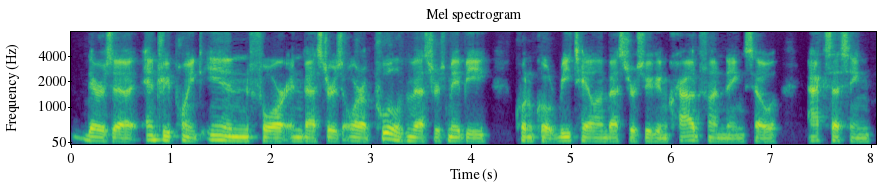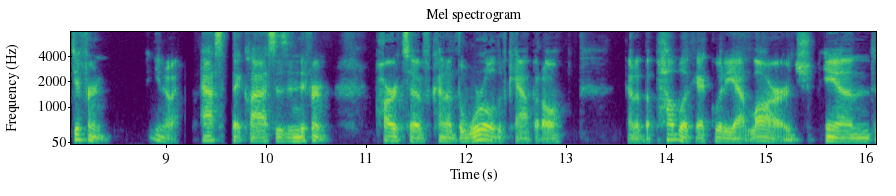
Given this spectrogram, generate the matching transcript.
there's a entry point in for investors or a pool of investors, maybe quote unquote retail investors who can crowdfunding. So accessing different you know asset classes in different parts of kind of the world of capital kind of the public equity at large and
